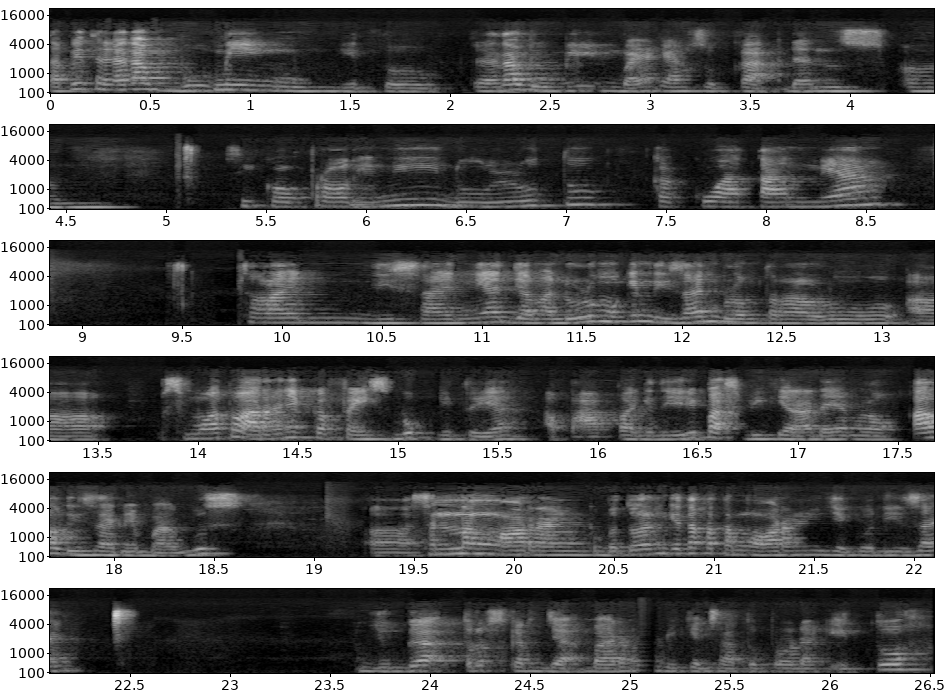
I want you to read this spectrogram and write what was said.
Tapi ternyata booming gitu. Ternyata booming banyak yang suka. Dan um, si Koprol ini dulu tuh kekuatannya selain desainnya zaman dulu mungkin desain belum terlalu uh, semua tuh arahnya ke Facebook gitu ya apa-apa gitu. Jadi pas bikin ada yang lokal desainnya bagus uh, seneng orang. Kebetulan kita ketemu orang yang jago desain juga terus kerja bareng bikin satu produk itu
